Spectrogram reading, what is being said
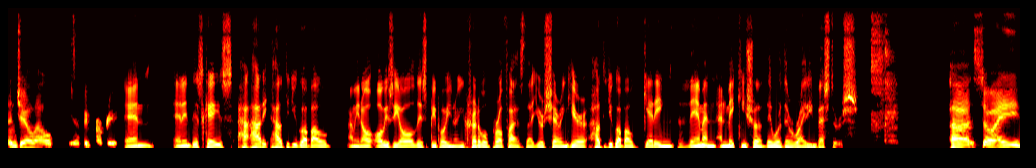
and jll you know big property and and in this case how how did, how did you go about I mean, obviously, all these people, you know, incredible profiles that you're sharing here. How did you go about getting them and, and making sure that they were the right investors? Uh, so I,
